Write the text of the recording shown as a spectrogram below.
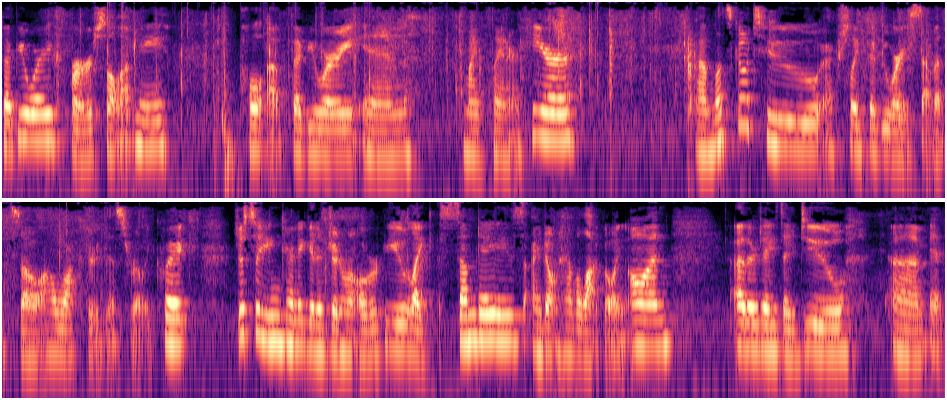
February 1st. So let me pull up February in my planner here. Um, let's go to actually February 7th. So I'll walk through this really quick just so you can kind of get a general overview. Like some days I don't have a lot going on. Other days I do. Um, and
